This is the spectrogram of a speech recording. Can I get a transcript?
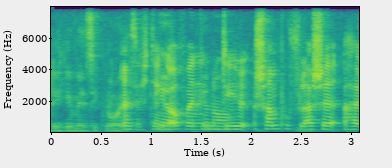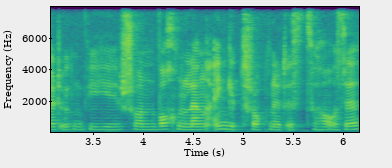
regelmäßig neu. Also ich denke Ja, auch, wenn genau. die Shampooflasche halt irgendwie schon wochenlang eingetrocknet ist zu Hause,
